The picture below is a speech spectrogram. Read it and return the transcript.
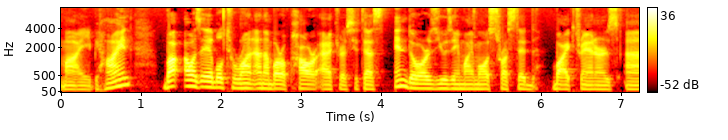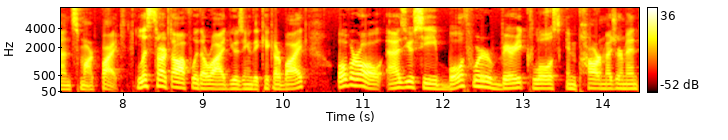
my behind but I was able to run a number of power accuracy tests indoors using my most trusted bike trainers and smart bike. Let's start off with a ride using the KICKR bike. Overall, as you see, both were very close in power measurement.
